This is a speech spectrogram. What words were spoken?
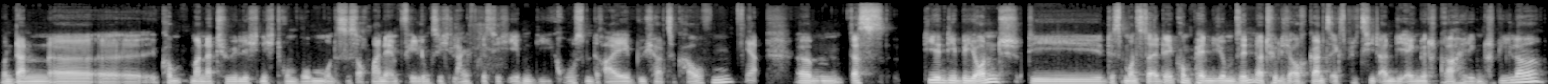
und dann, äh, äh, kommt man natürlich nicht drum rum und es ist auch meine Empfehlung, sich langfristig eben die großen 3 Bücher zu kaufen. Ja. Ähm, das D&D Beyond, die das Monster a Day Compendium sind natürlich auch ganz explizit an die englischsprachigen Spieler.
